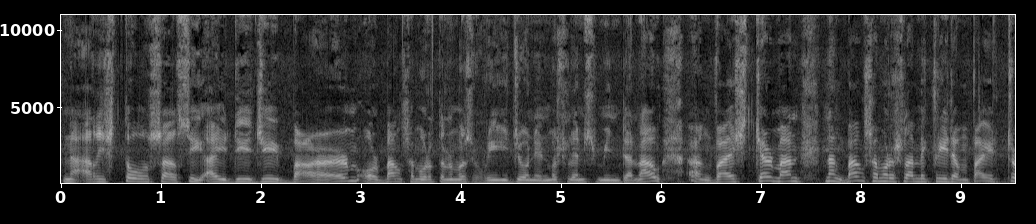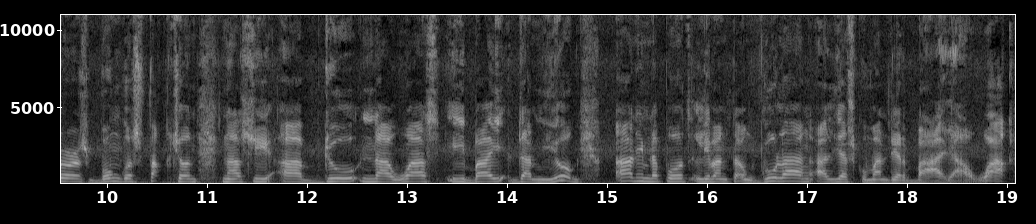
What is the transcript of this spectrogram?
na aresto sa CIDG BARM or Bangsamoro Autonomous Region in Muslims Mindanao ang Vice Chairman ng Bangsamoro Islamic Freedom Fighters Bongos Faction na si Abdu Nawas Ibay Damyog. 65 taong gulang alias Commander Bayawak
